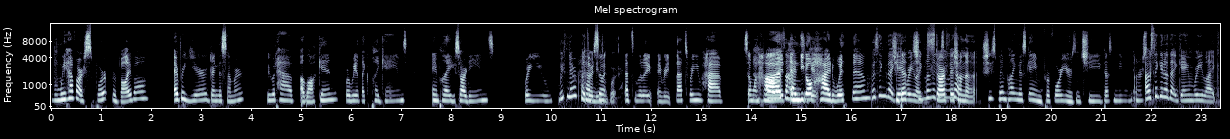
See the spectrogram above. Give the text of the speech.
when we have our sport for volleyball every year during the summer we would have a lock-in where we would like play games and play sardines where you We've never played sardines someone- before. that's literally every that's where you have someone Oh, hide hide and you go hide with them I was thinking that She game does- where you like literally doesn't even starfish on the. she's been playing this game for four years and she doesn't even understand I was thinking of that game where you like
